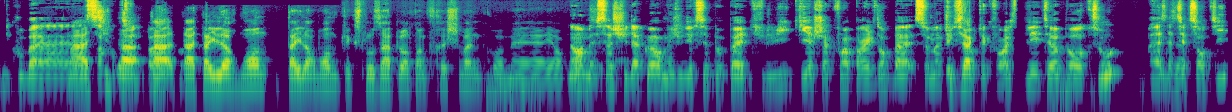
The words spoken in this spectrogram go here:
du coup, bah, Bah, ça si, t'as pas. t'as- quoi. t'as Tyler Brand, Tyler Brand qui explose un peu en tant que freshman, quoi. Mais encore, Non, mais ça, je suis d'accord, mais je veux dire, ça peut pas être lui qui, à chaque fois, par exemple, bah, ce match contre Forest, il était un peu en dessous, bah, ça s'est ressenti.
